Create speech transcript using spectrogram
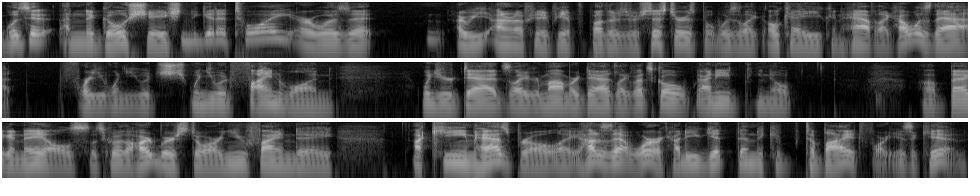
was it a negotiation to get a toy, or was it? Are you, I don't know if you, if you have brothers or sisters, but was like okay, you can have. Like, how was that for you when you would sh- when you would find one? When your dad's like your mom or dad like, let's go. I need you know a bag of nails. Let's go to the hardware store, and you find a Akeem Hasbro. Like, how does that work? How do you get them to to buy it for you as a kid?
